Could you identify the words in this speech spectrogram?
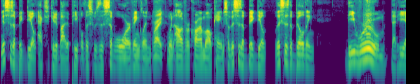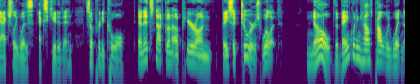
This is a big deal, executed by the people. This was the Civil War of England Right. when Oliver Cromwell came. So this is a big deal. This is the building, the room that he actually was executed in. So pretty cool. And it's not going to appear on basic tours, will it? No, the banqueting house probably wouldn't.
